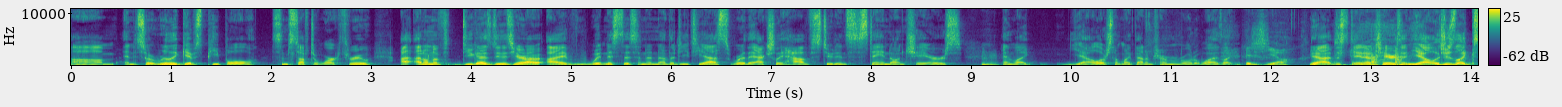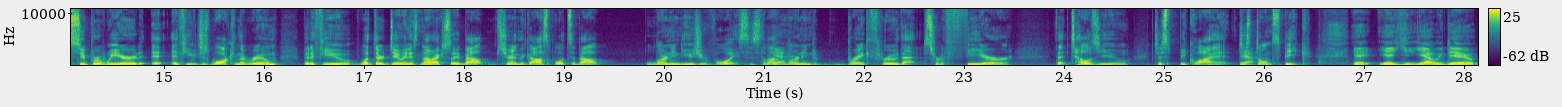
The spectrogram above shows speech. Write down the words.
Um, and so it really gives people some stuff to work through. I, I don't know if do you guys do this here. I, I've witnessed this in another DTS where they actually have students stand on chairs and like yell or something like that. I'm trying to remember what it was. Like They just yell. yeah, just stand on chairs and yell, It's just like super weird if you just walk in the room. But if you, what they're doing, it's not actually about sharing the gospel. It's about learning to use your voice. It's about Yeah. learning to break through that sort of fear that tells you just be quiet, just Yeah. don't speak. Yeah, yeah, yeah, we do.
